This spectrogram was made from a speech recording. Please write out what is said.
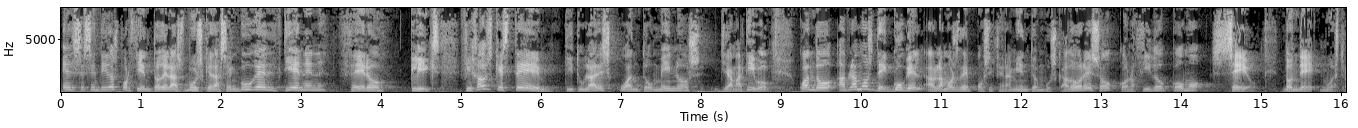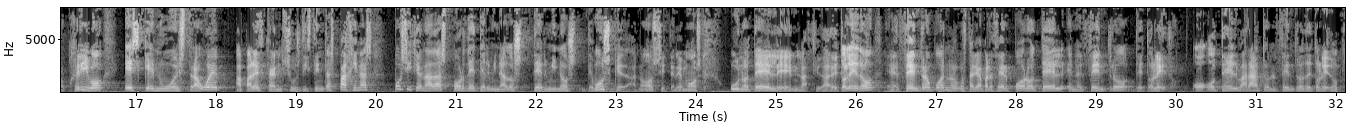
el 62% de las búsquedas en Google tienen cero clics. Fijaos que este titular es cuanto menos llamativo. Cuando hablamos de Google, hablamos de posicionamiento en buscadores o conocido como SEO, donde nuestro objetivo es que nuestra web aparezca en sus distintas páginas posicionadas por determinados términos de búsqueda, ¿no? Si tenemos un hotel en la ciudad de Toledo, en el centro, pues nos gustaría aparecer por hotel en el centro de Toledo o hotel barato en el centro de Toledo.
